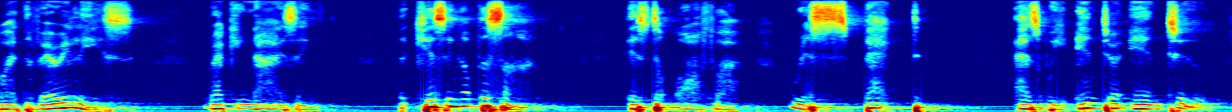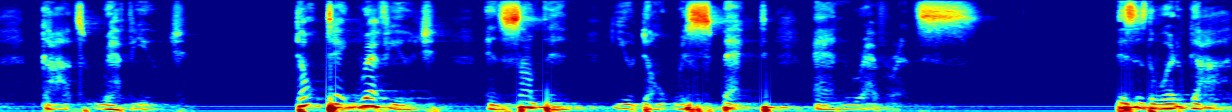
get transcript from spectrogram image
or at the very least, recognizing the kissing of the Son is to offer respect as we enter into God's refuge. Don't take refuge in something you don't respect and reverence. This is the word of God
